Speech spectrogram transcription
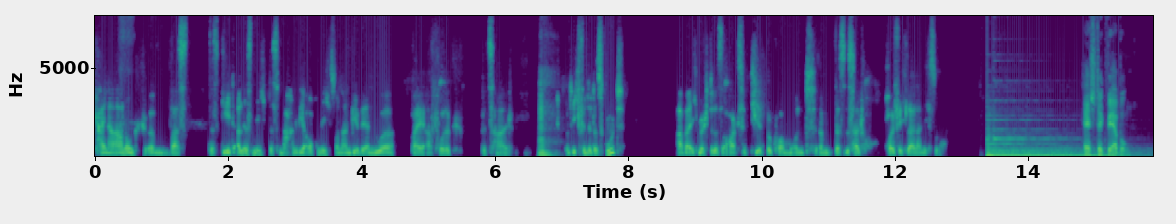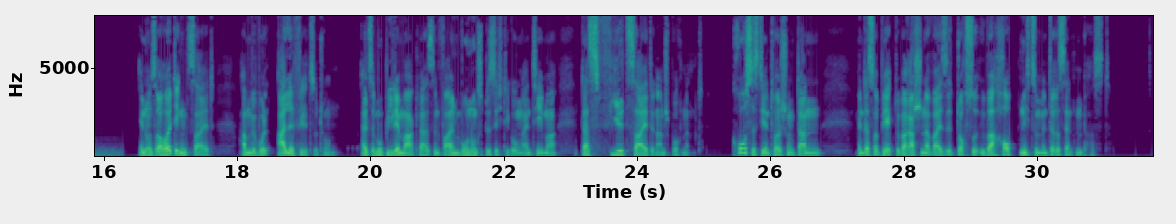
keine Ahnung ähm, was. Das geht alles nicht, das machen wir auch nicht, sondern wir werden nur bei Erfolg bezahlt. Mhm. Und ich finde das gut, aber ich möchte das auch akzeptiert bekommen und ähm, das ist halt häufig leider nicht so. Hashtag Werbung. In unserer heutigen Zeit haben wir wohl alle viel zu tun. Als Immobilienmakler sind vor allem Wohnungsbesichtigungen ein Thema, das viel Zeit in Anspruch nimmt. Groß ist die Enttäuschung dann, wenn das Objekt überraschenderweise doch so überhaupt nicht zum Interessenten passt.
